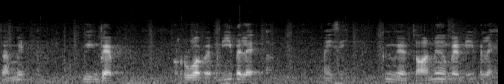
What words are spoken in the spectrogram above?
สมิธวิ่งแบบรัวแบบนี้ไปเลยเอ้าไม่สิวิ่งแบบต่อเนื่องแบบนี้ไปเลย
